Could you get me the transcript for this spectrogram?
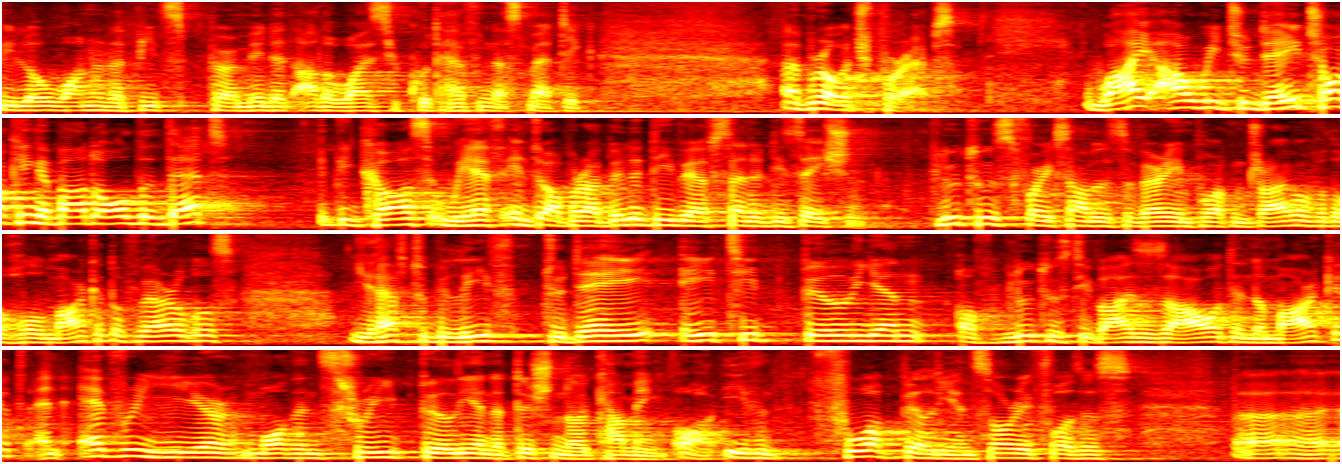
below 100 beats per minute. Otherwise, you could have an asthmatic approach, perhaps. Why are we today talking about all of that? Because we have interoperability, we have standardization. Bluetooth, for example, is a very important driver for the whole market of wearables. You have to believe today 80 billion of Bluetooth devices are out in the market, and every year more than 3 billion additional coming, or even 4 billion, sorry for this uh,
